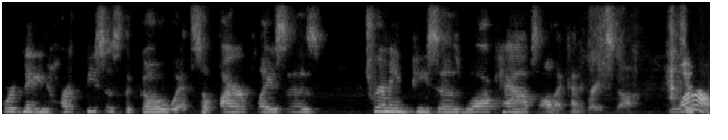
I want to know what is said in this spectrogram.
coordinating hearth pieces that go with so fireplaces, trimming pieces, wall caps, all that kind of great stuff. Wow. So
